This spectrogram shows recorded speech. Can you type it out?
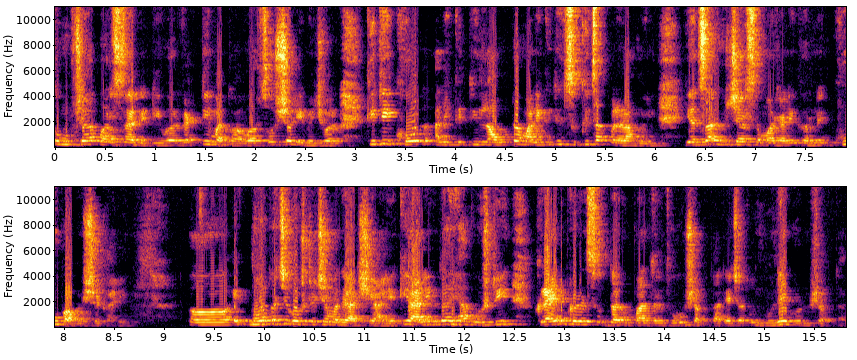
तुमच्या पर्सनॅलिटीवर व्यक्तिमत्वावर सोशल इमेजवर किती खोल आणि किती लॉंग टर्म आणि किती चुकीचा परिणाम होईल याचा विचार समाजाने करणे खूप आवश्यक आहे. एक महत्वाची गोष्ट याच्यामध्ये अशी आहे की अनेकदा ह्या गोष्टी क्राईमकडे सुद्धा रूपांतरित होऊ शकतात. याच्यातून गुन्हे घडू शकतात.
